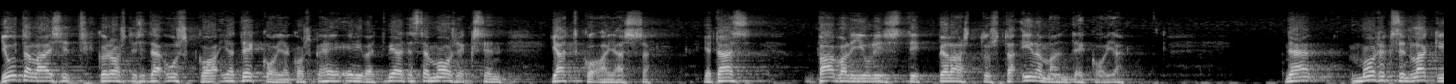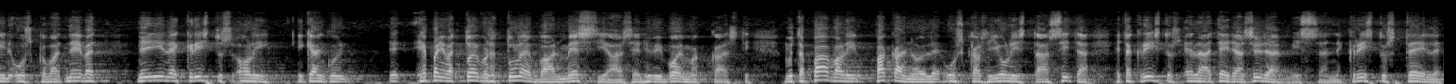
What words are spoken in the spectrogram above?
Juutalaiset korosti sitä uskoa ja tekoja, koska he elivät vielä tässä Mooseksen jatkoajassa. Ja taas Paavali julisti pelastusta ilman tekoja. Nämä Mooseksen lakiin uskovat, ne eivät niille Kristus oli ikään kuin, he panivat toivonsa tulevaan Messiaaseen hyvin voimakkaasti, mutta Paavali pakanoille uskalsi julistaa sitä, että Kristus elää teidän sydämissänne, Kristus teille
